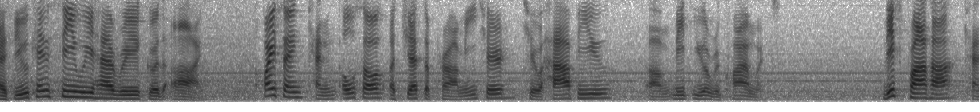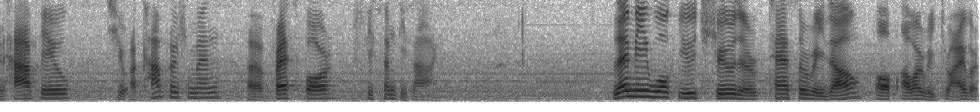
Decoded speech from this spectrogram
As you can see, we have really good eye. Phison can also adjust the parameter to help you um, meet your requirements. This product can help you to accomplishment a flexible system design. Let me walk you through the test result of our redriver.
